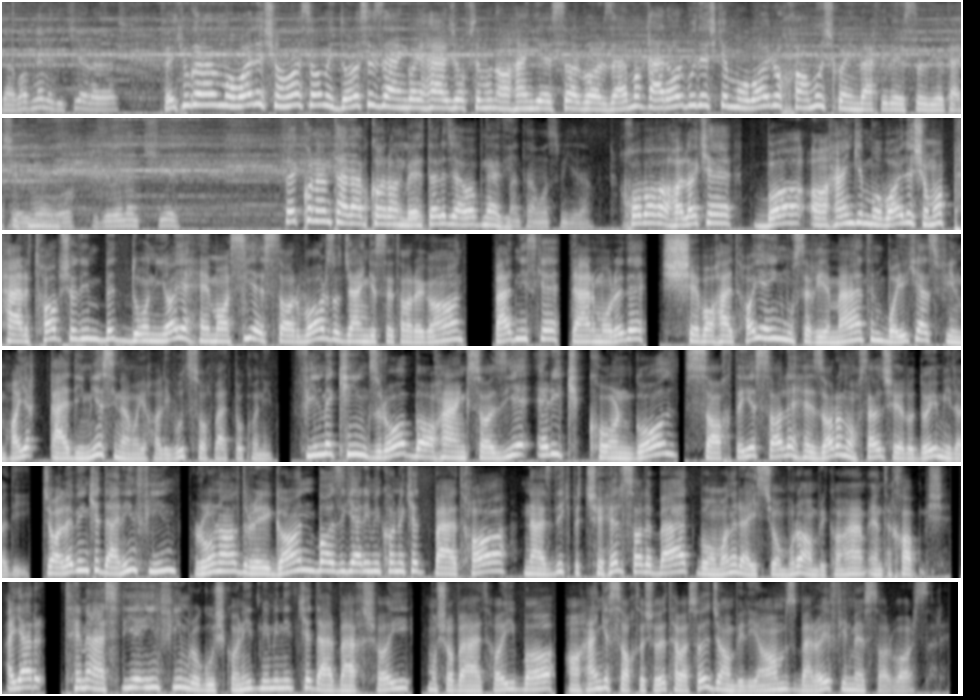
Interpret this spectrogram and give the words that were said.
جواب نمیدی کی آرش؟ فکر می‌کنم موبایل شما سامی درست زنگای هر جفتمون آهنگ استار وارز اما قرار بودش که موبایل رو خاموش کنین وقتی به استودیو تشریف میارید ببینم کیه. فکر کنم طلبکاران بهتر جواب ندید. من تماس می‌گیرم. خب آقا حالا که با آهنگ موبایل شما پرتاب شدیم به دنیای حماسی استار وارز و جنگ ستارگان بد نیست که در مورد شباهت های این موسیقی متن با یکی از فیلم های قدیمی سینمای هالیوود صحبت بکنیم. فیلم کینگز رو با آهنگسازی اریک کورنگولد ساخته سال 1942 میلادی. جالب این که در این فیلم رونالد ریگان بازیگری می‌کنه که بعدها نزدیک به چهل سال بعد به عنوان رئیس جمهور آمریکا هم انتخاب میشه. اگر تم اصلی این فیلم رو گوش کنید می‌بینید که در بخشهایی مشابهتهایی با آهنگ ساخته شده توسط جان ویلیامز برای فیلم استار وارز داره.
